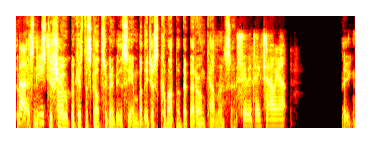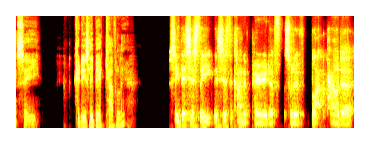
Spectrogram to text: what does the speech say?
the That's resins to show because the sculpts are going to be the same, but they just come up a bit better on camera. So See the detail, yeah. there you can see could easily be a cavalier. See, this is the this is the kind of period of sort of black powder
